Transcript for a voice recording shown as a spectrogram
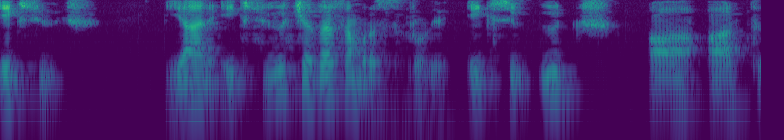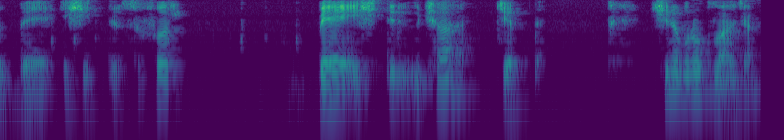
Eksi 3. Yani eksi 3 yazarsam burası 0 oluyor. Eksi 3 a artı b eşittir 0. b eşittir 3a cepte. Şimdi bunu kullanacağım.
